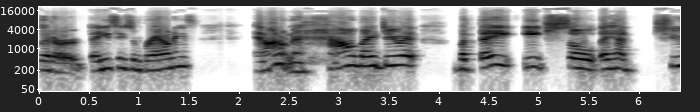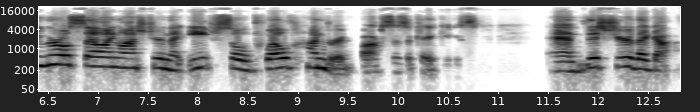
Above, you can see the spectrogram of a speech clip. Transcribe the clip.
that are daisies and brownies, and I don't know how they do it, but they each sold. They had two girls selling last year, and they each sold twelve hundred boxes of cookies. And this year they got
